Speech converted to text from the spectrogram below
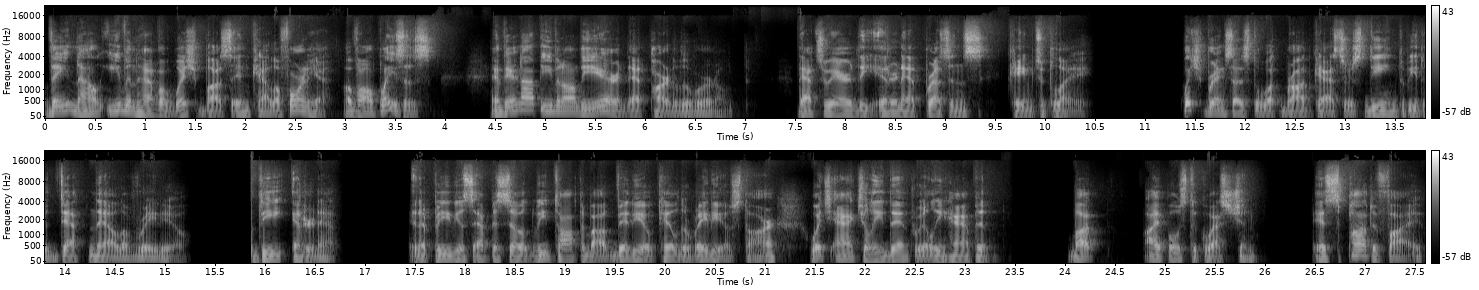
They now even have a wish bus in California, of all places. And they're not even on the air in that part of the world. That's where the internet presence came to play. Which brings us to what broadcasters deem to be the death knell of radio the internet. In a previous episode, we talked about video killed the radio star, which actually didn't really happen. But I pose the question Is Spotify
